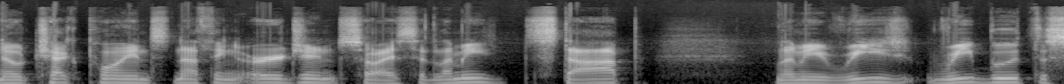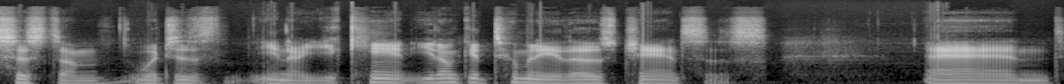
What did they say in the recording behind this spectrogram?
no checkpoints, nothing urgent. So I said, let me stop. Let me re- reboot the system, which is, you know, you can't, you don't get too many of those chances. And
